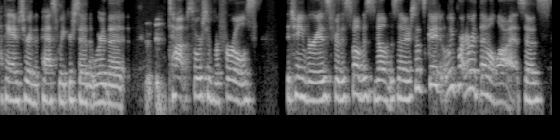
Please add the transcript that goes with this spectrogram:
i think i just heard in the past week or so that we're the top source of referrals the chamber is for the small business development center so it's good we partner with them a lot so it's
